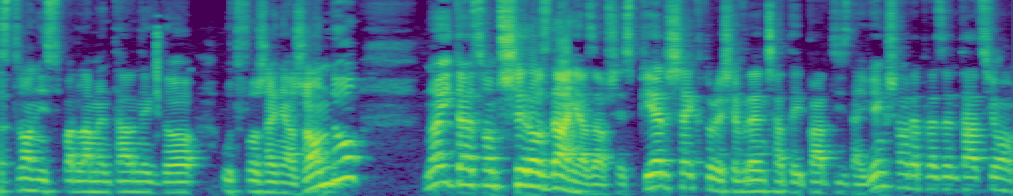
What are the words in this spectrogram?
stronnictw parlamentarnych do utworzenia rządu. No i to są trzy rozdania zawsze. Jest pierwsze, które się wręcza tej partii z największą reprezentacją,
